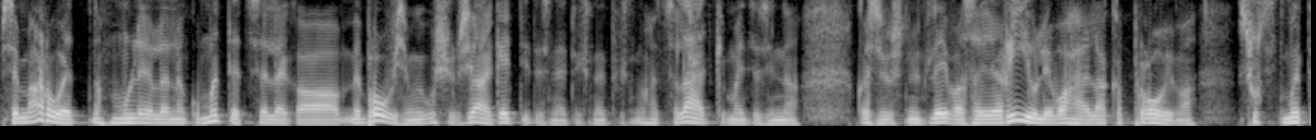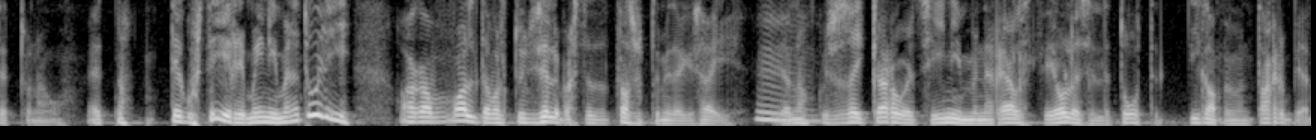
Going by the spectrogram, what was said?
saime aru, et noh, mul ei ole nagu mõtet sellega, me proovisime kusjuures jaekettides näiteks, näiteks noh, et sa lähedki, ma ei tea, sinna kas just nüüd leivasaia riiuli vahele hakkad proovima, suhteliselt mõttetu nagu, et noh, degusteerima inimene tuli, aga valdavalt tuli sellepärast, et ta tasuta midagi sai mm. ja noh, kui sa saidki aru, et see inimene reaalselt ei ole selle toote igapäevane tarbija,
